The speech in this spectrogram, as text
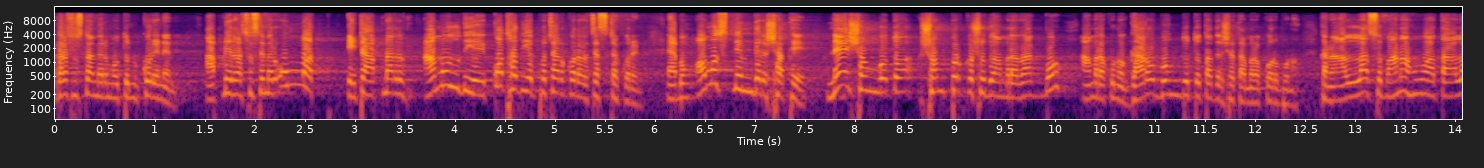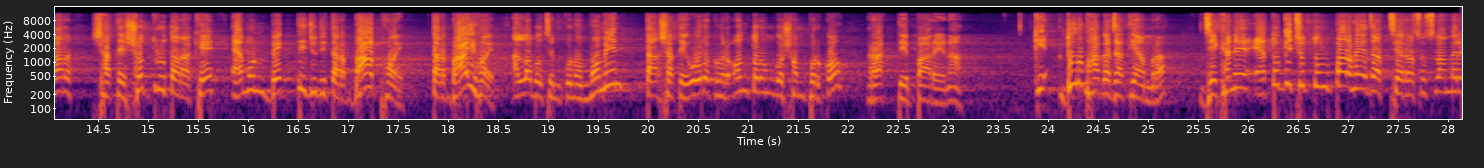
রাসুসলামের মতন করে নেন। আপনি রাসুসলামের উম্মত, এটা আপনার আমল দিয়ে, কথা দিয়ে প্রচার করার চেষ্টা করেন। এবং অমুসলিমদের সাথে ন্যায়সঙ্গত সম্পর্ক শুধু আমরা রাখব, আমরা কোনো গাঢ় বন্ধুত্ব তাদের সাথে আমরা করব না। কারণ আল্লাহ সুবাহ তালার সাথে শত্রুতা রাখে, এমন ব্যক্তি যদি তার বাপ হয়, তার ভাই হয়, আল্লাহ বলছেন কোনো মমিন তার সাথে ওই রকমের অন্তরঙ্গ সম্পর্ক রাখতে পারে না। কি দুর্ভাগা জাতি আমরা যেখানে এত কিছু তুলপার হয়ে যাচ্ছে রাসুসলামের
